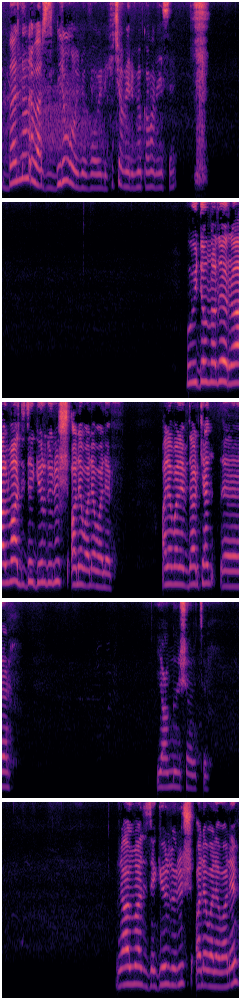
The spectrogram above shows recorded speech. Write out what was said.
Benden habersiz biri mi oynuyor bu oyunu? Hiç haberim yok ama neyse. Bu videonun adı Real Madrid'e geri dönüş alev alev alev. Alev alev derken ee, yangın işareti. Real Madrid'e geri dönüş alev alev alev.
